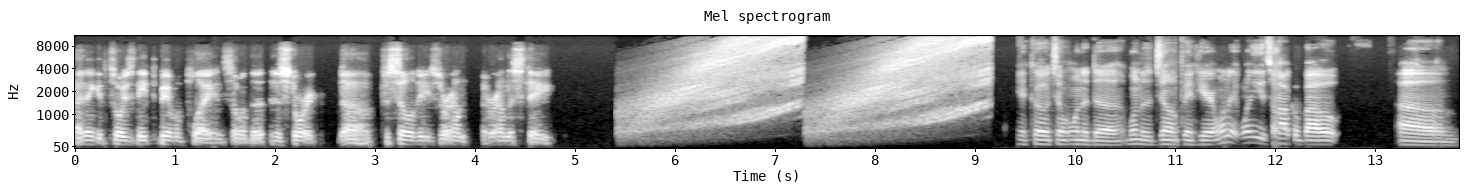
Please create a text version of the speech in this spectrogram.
I think it's always neat to be able to play in some of the historic uh, facilities around around the state. Yeah, coach, I wanted to wanted to jump in here. I wanted, wanted you to talk about um,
